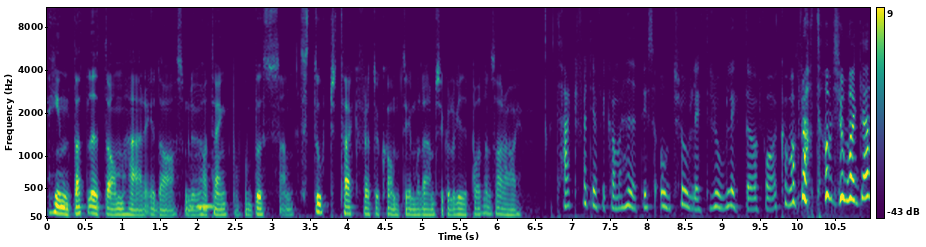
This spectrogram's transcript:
hintat lite om här idag som du mm. har tänkt på på bussen. Stort tack för att du kom till Modern Psykologipodden Sara Hoy. Tack för att jag fick komma hit. Det är så otroligt roligt att få komma och prata om yoga.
